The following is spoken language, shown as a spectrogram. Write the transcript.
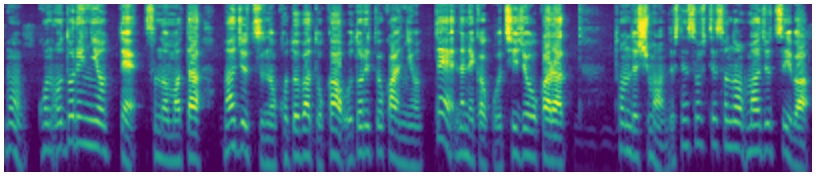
もうこの踊りによって、そのまた魔術の言葉とか踊りとかによって何かこう地上から飛んでしまうんですね。そしてその魔術師は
